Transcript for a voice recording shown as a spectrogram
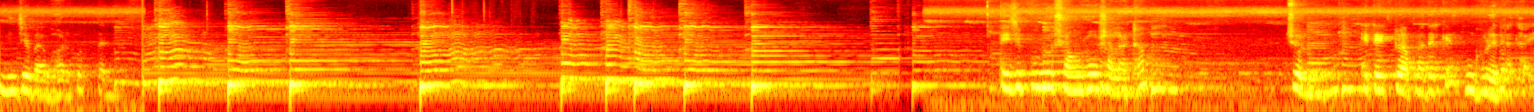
নিজে ব্যবহার করতেন। এই যে পুরো সংগ্রহশালাটা, চলুন, এটা একটু আপনাদেরকে ঘুরে দেখাই।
